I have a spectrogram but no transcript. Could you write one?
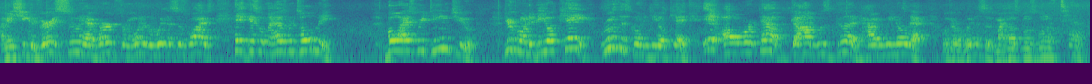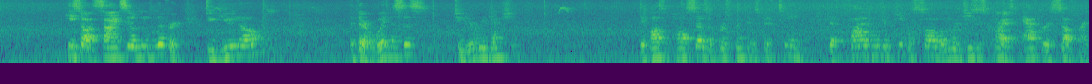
I mean, she could very soon have heard from one of the witnesses' wives, hey, guess what my husband told me? Boaz redeemed you. You're going to be okay. Ruth is going to be okay. It all worked out. God was good. How do we know that? Well, there are witnesses. My husband was one of ten. He saw it signed, sealed, and delivered. Do you know that there are witnesses to your redemption? The Apostle Paul says in 1 Corinthians 15, that 500 people saw the Lord Jesus Christ after his suffering,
